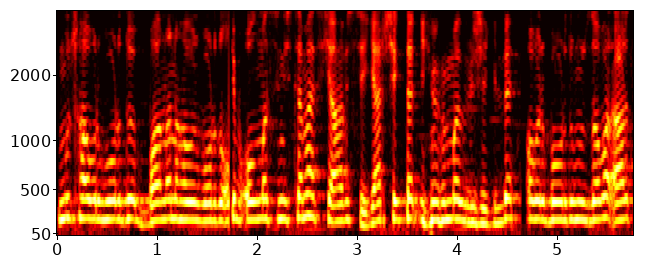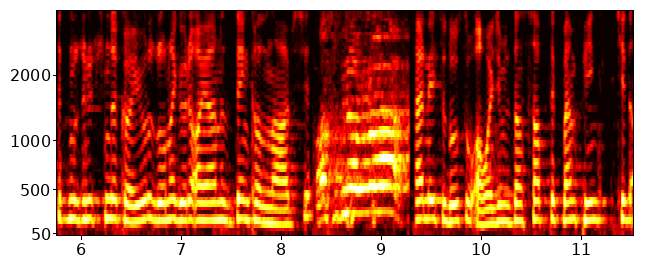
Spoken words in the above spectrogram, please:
muz hoverboard'u, banana hoverboard'u kim olmasını istemez ki abisi. Gerçekten inanılmaz bir şekilde hoverboard'umuz da var. Artık muzun üstünde kayıyoruz. Ona göre ayağınız denk alın abisi. Hasbinallah. Her neyse dostum amacımızdan saptık. Ben Painted Cat'i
